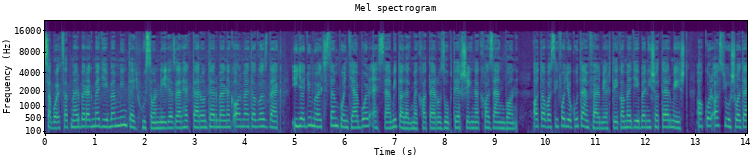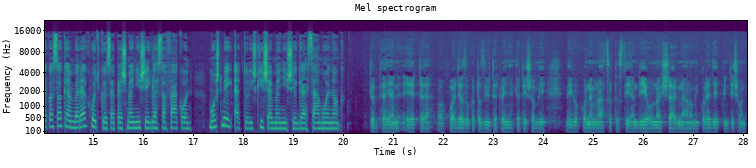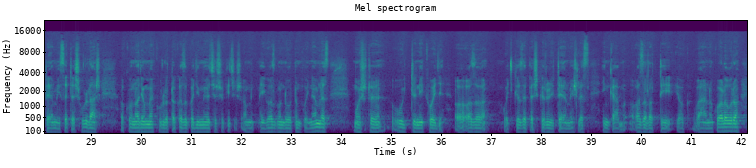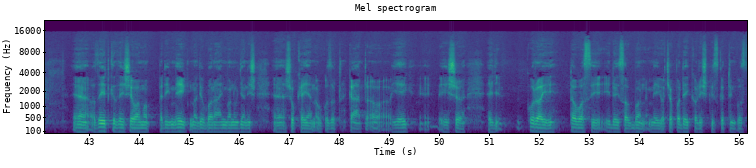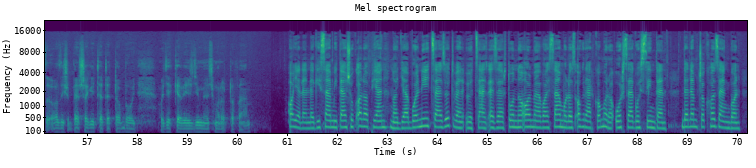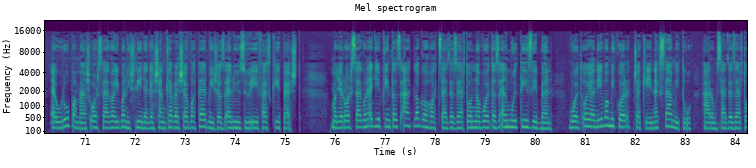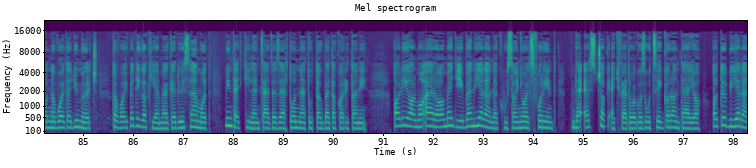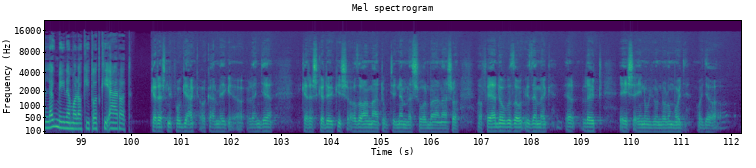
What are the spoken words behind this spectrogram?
Szabolcs-Szatmár-Bereg megyében mintegy 24 ezer hektáron termelnek almát a gazdák, így a gyümölcs szempontjából ez számít a legmeghatározóbb térségnek hazánkban. A tavaszi fogyók után felmérték a megyében is a termést, akkor azt jósolták a szakemberek, hogy közepes mennyiség lesz a fákon. Most még ettől is kisebb mennyiséggel számolnak több helyen érte a fagy azokat az ültetvényeket is, ami még akkor nem látszott azt ilyen diónagyságnál, amikor egyébként is van természetes hullás, akkor nagyon meghullottak azok a gyümölcsösök is, amit még azt gondoltunk, hogy nem lesz. Most úgy tűnik, hogy az a hogy közepes körüli termés lesz, inkább az alattiak válnak valóra. Az étkezési alma pedig még nagyobb arányban, ugyanis sok helyen okozott kárt a jég, és egy korai tavaszi időszakban még a csapadékkal is küzdöttünk, az is besegíthetett abba, hogy, hogy egy kevés gyümölcs maradt a fán. A jelenlegi számítások alapján nagyjából 450-500 ezer tonna almával számol az Agrárkamara országos szinten, de nem csak hazánkban, Európa más országaiban is lényegesen kevesebb a termés az előző évhez képest. Magyarországon egyébként az átlag a 600 ezer tonna volt az elmúlt tíz évben. Volt olyan év, amikor csekélynek számító 300 ezer tonna volt a gyümölcs, tavaly pedig a kiemelkedő számot mintegy 900 ezer tonnát tudtak betakarítani. A lialma ára a megyében jelenleg 28 forint, de ezt csak egy feldolgozó cég garantálja, a többi jelenleg még nem alakított ki árat. Keresni fogják akár még lengyel kereskedők is az almát, úgyhogy nem lesz sorbaállás a, a feldolgozó üzemek előtt, és én úgy gondolom, hogy, hogy a,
